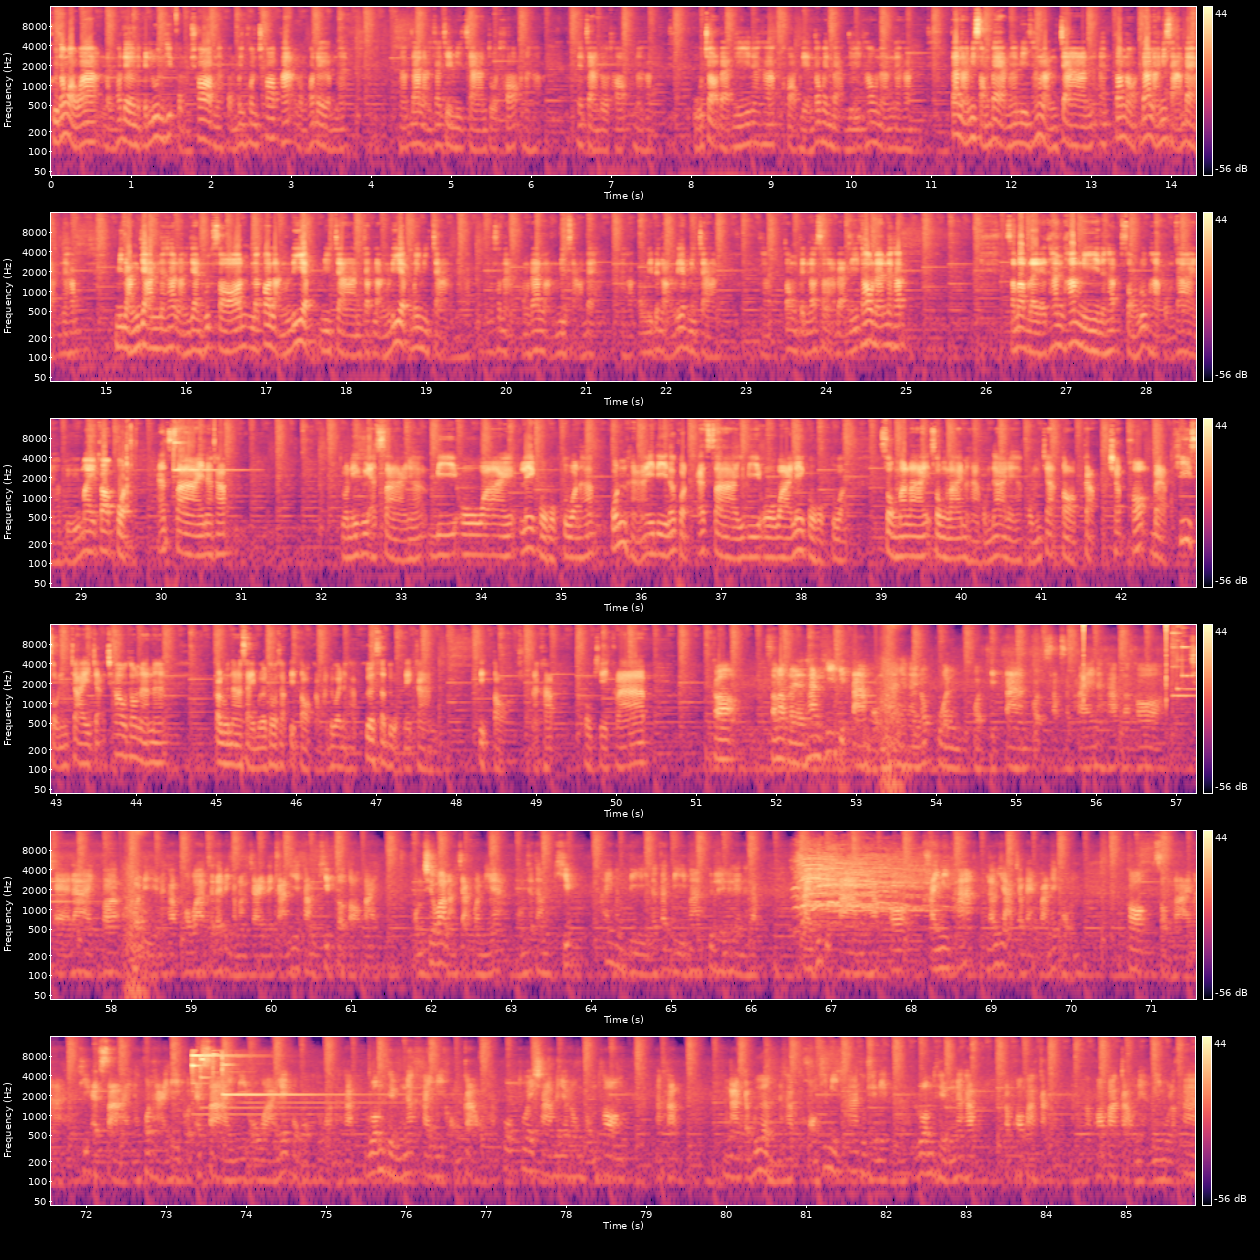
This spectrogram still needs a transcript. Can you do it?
คือต้องบอกว่าหลวงพ่อเดิมเนี่ยเป็นรุ่นที่ผมชอบนะผมเป็นคนชอบพระหลวงพ่อเดิมนะนะครับด้านหลังก็จะมีจานตัวเทาะนะครับให้จานตัวเทาะนะครับหูเจาะแบบนี้นะครับ ขอบเหรียญต้องเป็นแบบนี้เท่านั้นนะครับ ด้านหลังมี 2 แบบนะมีทั้งหลังจานอะต้องด้านหลังมี 3 แบบนะครับ มีหลังยันนะฮะหลังยันพุทธซ้อน แล้วก็หลังเรียบมีจานกับหลังเรียบไม่มีจานนะครับลักษณะของด้านหลังมี 3 แบบนะครับตรงนี้เป็นหลังเรียบมีจานนะครับต้องเป็นลักษณะแบบนี้เท่านั้นนะครับสำหรับหลาย ๆ ท่านถ้ามีนะครับส่งรูปหาผมได้นะครับ หรือไม่ก็กดแอดไซน์นะครับ ตัวนี้คือแอดไซน์นะครับ B O Y เลข 66 ตัวนะครับ ค้นหา ID แล้วกดแอดไซน์ B O Y เลข 66 ตัว ส่งมาไลน์ส่งไลน์มาหาผมได้เลยครับผมจะตอบกลับเฉพาะแบบที่สนใจจะเช่าเท่านั้นนะฮะ กรุณาใส่เบอร์โทรศัพท์ติดต่อกลับมาด้วยนะครับ เพื่อสะดวกในการติดต่อนะครับ โอเคครับ ก็สำหรับหลายๆท่านที่ติดตามผมนะยังไงรบกวนกดติดตามกด subscribe นะครับ แล้วก็แชร์ได้ก็ก็ดีนะครับ เพราะว่าจะได้เป็นกำลังใจในการที่จะทำคลิปต่อๆไป ผมเชื่อว่าหลังจากวันนี้ผมจะทำคลิปให้มันดีแล้วก็ดีมากขึ้นเรื่อยๆนะครับใครที่ติดตามนะครับ ก็ใครมีพระแล้วอยากจะแบ่งปันให้ผม ก็ส่งไลน์มาที่แอดไซน์นะค้นหาดีกดแอดไซน์ B O Y เลข66 ตัวนะครับ รวมถึงนะใครมีของเก่านะพวกถ้วยชามมายาลงผมทองนะครับ งานกระเบื้องนะครับ ของที่มีค่าทุกชนิดนะรวมถึงนะครับกระเพาะปลาเก่ากระเพาะปลาเก่าเนี่ยมีมูลค่า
